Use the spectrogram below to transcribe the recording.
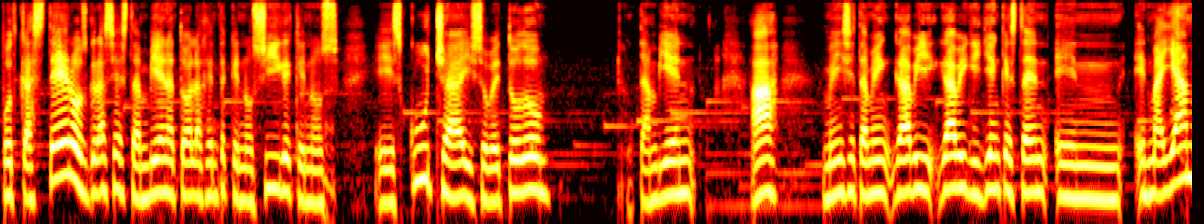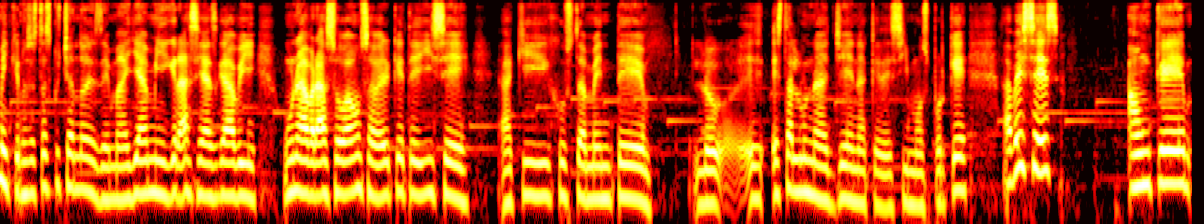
podcasteros, gracias también a toda la gente que nos sigue, que nos escucha y sobre todo también a me dice también Gaby, Gaby Guillén que está en, en, Miami, que nos está escuchando desde Miami. Gracias Gaby, un abrazo. Vamos a ver qué te dice aquí justamente lo- esta luna llena que decimos, porque a veces, aunque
